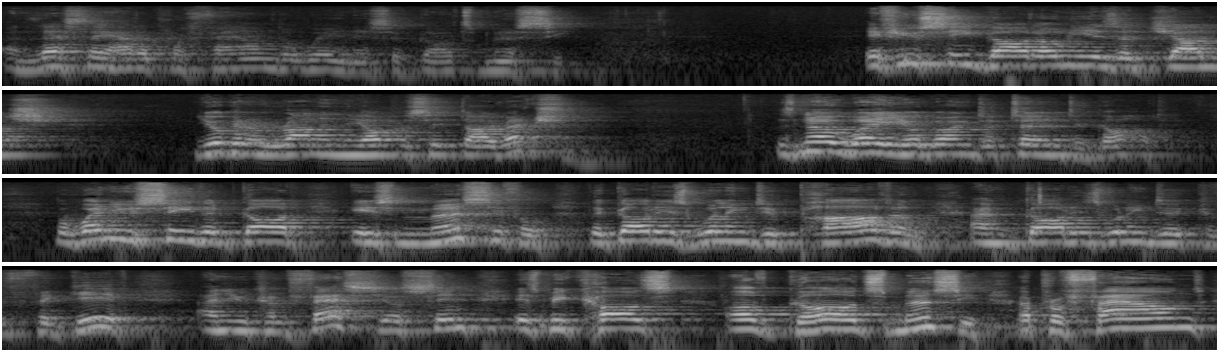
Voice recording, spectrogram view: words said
unless they had a profound awareness of God's mercy. If you see God only as a judge, you're going to run in the opposite direction. There's no way you're going to turn to God. But when you see that God is merciful, that God is willing to pardon, and God is willing to forgive, and you confess your sin, it's because of God's mercy, a profound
